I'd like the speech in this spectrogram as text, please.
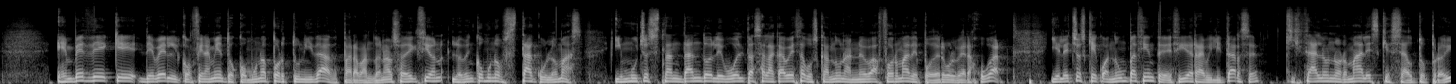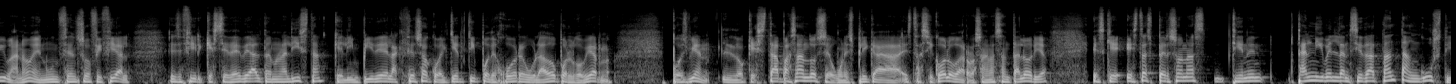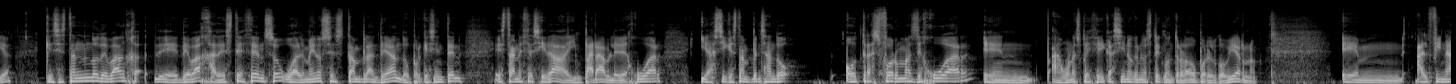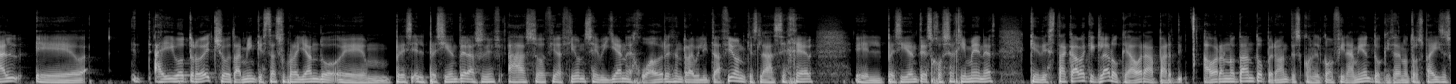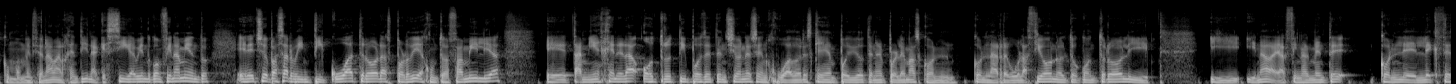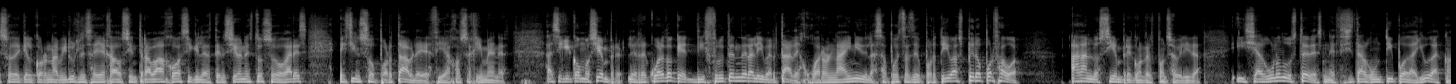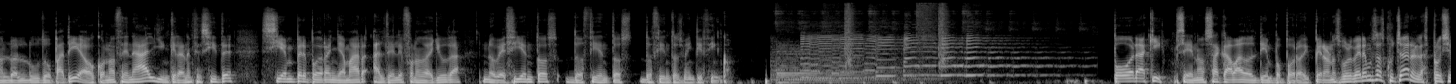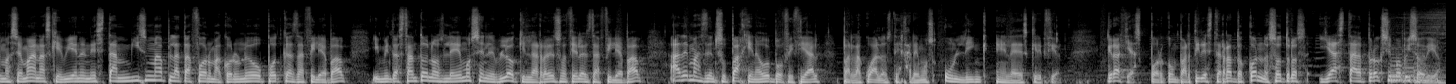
en vez de, que, de ver el confinamiento como una oportunidad para abandonar su adicción, lo ven como un obstáculo más. Y muchos están dándole vueltas a la cabeza buscando una nueva forma de poder volver a jugar. Y el hecho es que cuando un paciente decide rehabilitarse, quizá lo normal es que se autoprohíba ¿no? en un censo oficial. Es decir, que se dé de alta en una lista que le impide el acceso a cualquier tipo de juego regulado por el gobierno. Pues bien, lo que está pasando, según explica esta psicóloga Rosana Santaloria, es que estas personas tienen tal nivel de ansiedad, tanta angustia, que se están dando de baja de, baja de este censo, o al menos se están planteando, porque sienten esta necesidad imparable de jugar, y así que están pensando otras formas de jugar en alguna especie de casino que no esté controlado por el gobierno. Em, al final, eh, hay otro hecho también que está subrayando eh, el presidente de la Asociación Sevillana de Jugadores en Rehabilitación, que es la ASEGER, el presidente es José Jiménez, que destacaba que, claro, que ahora, ahora no tanto, pero antes con el confinamiento, quizá en otros países, como mencionaba Argentina, que sigue habiendo confinamiento, el hecho de pasar 24 horas por día junto a familia eh, también genera otro tipo de tensiones en jugadores que hayan podido tener problemas con, la regulación o el autocontrol y, y, y nada, y al finalmente con el exceso de que el coronavirus les ha dejado sin trabajo, así que la tensión en estos hogares es insoportable, decía José Jiménez. Así que como siempre, les recuerdo que disfruten de la libertad de jugar online y de las apuestas deportivas, pero por favor, háganlo siempre con responsabilidad. Y si alguno de ustedes necesita algún tipo de ayuda con la ludopatía o conocen a alguien que la necesite, siempre podrán llamar al teléfono de ayuda 900 200 225. Por aquí se nos ha acabado el tiempo por hoy, pero nos volveremos a escuchar en las próximas semanas que vienen en esta misma plataforma con un nuevo podcast de Affiliate y mientras tanto nos leemos en el blog y en las redes sociales de Affiliate además de en su página web oficial para la cual os dejaremos un link en la descripción. Gracias por compartir este rato con nosotros y hasta el próximo episodio.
